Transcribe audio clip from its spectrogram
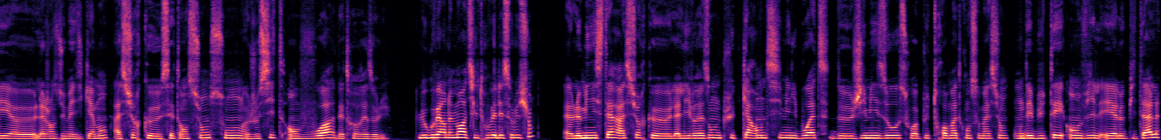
et euh, l'Agence du médicament assurent que ces tensions sont, je cite, en voie d'être résolues. Le gouvernement a-t-il trouvé des solutions? Le ministère assure que la livraison de plus de 46 000 boîtes de Gimiso, soit plus de 3 mois de consommation, ont débuté en ville et à l'hôpital.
